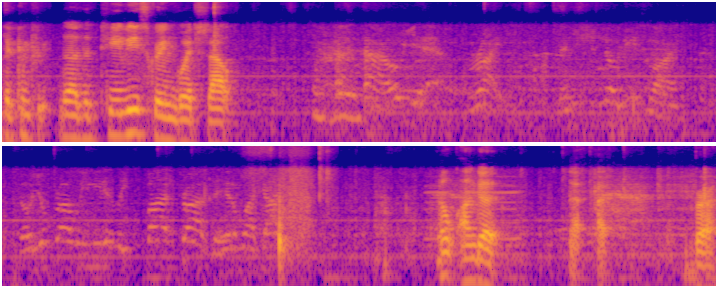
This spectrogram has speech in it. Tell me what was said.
the compu- the the TV screen glitched out. Oh, yeah, right. Then you should know these lines. So you'll probably need at least five tries to hit them like I. Nope, oh, I'm good. I, uh, I, bruh.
